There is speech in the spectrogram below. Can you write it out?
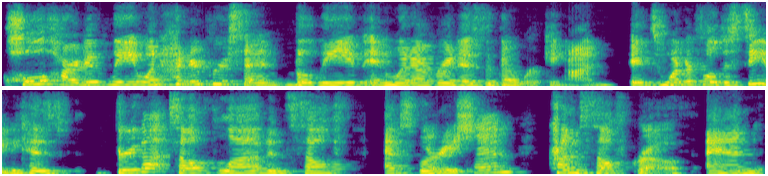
wholeheartedly 100% believe in whatever it is that they're working on. It's wonderful to see because through that self love and self exploration comes self growth. And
